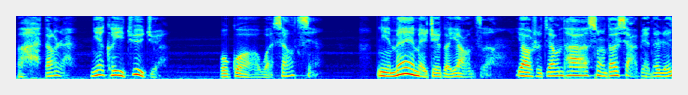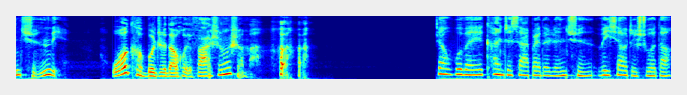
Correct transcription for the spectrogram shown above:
啊，当然你也可以拒绝，不过我相信，你妹妹这个样子，要是将她送到下边的人群里，我可不知道会发生什么。哈哈。赵无为看着下边的人群，微笑着说道：“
